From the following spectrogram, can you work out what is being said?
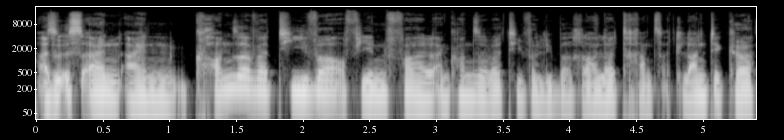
Also ist ein, ein konservativer auf jeden Fall, ein konservativer liberaler Transatlantiker,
